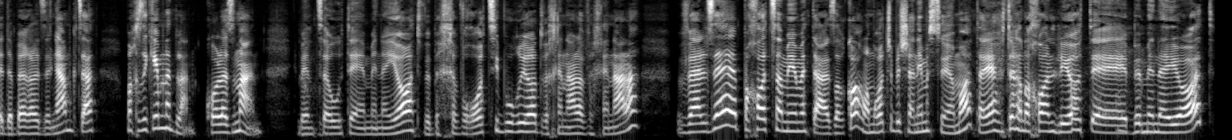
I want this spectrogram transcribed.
לדבר על זה גם קצת, מחזיקים נדל"ן כל הזמן, באמצעות אה, מניות ובחברות ציבוריות וכן הלאה וכן הלאה. ועל זה פחות שמים את הזרקור, למרות שבשנים מסוימות היה יותר נכון להיות אה, במניות,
